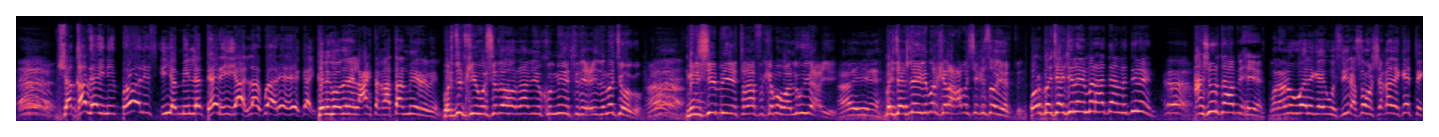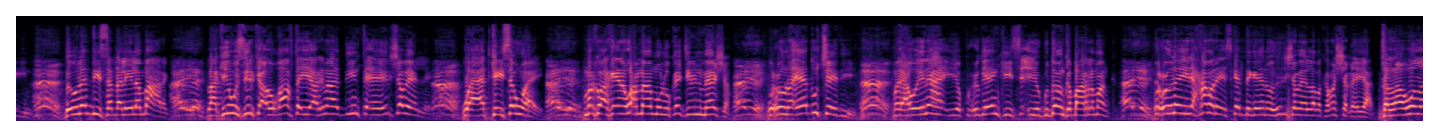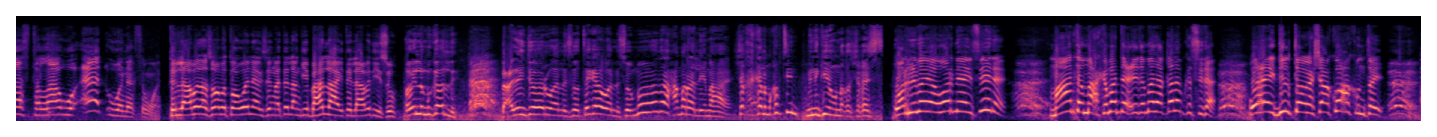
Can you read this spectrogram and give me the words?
shaqadayni boolis iyo milatariya la wareegay. Keligood inay lacagta qaataan miyay rabeen war jidkii warshadaho raadiyo kulmiya tiri ciidama joogo. Minishiibi iyo taraafikaba waa lagu yaaciyey. Bajaajleydi mar kale xabasha ka soo yeertay. War bajaajilay mar haddaan la dilayn canshuurta ha bixiyeen. War anugu weligay wasiir asagoon shaqada ka tegin. Dowladdiisa dhaliila ma arag. Laakiin wasiirka awqaafta iyo arrimaha diinta ee hirshabeelle waa adkaysan waaye markuu arkay inaan wax maamulu ka jirin meesha. Wuxuuna eed u jeediyey. Madaxweynaha iyo ku-xigeenkiisa iyo guddoonka baarlamaanka. Wuxuuna yidhi xamaray iska degeenoo hirshabeellaba kama shaqeeyaan. Tallaawadaas tallaawo aad u wanaagsan waay. Tillaabadaas ooba waa wanaagsan atilankii bahal lahay tillaabadiisu hoyla mugaadle bacdeen jowhar waa la soo tegaa waa la soo mooda xamaraa liimahaa shaqa kale ma qabtiin? Mininkiina u naqad shaqays warnimaya warnihaysiine maanta maxkamadda ciidamada qalabka sida. Waxay dil toogashaa ku xukuntay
